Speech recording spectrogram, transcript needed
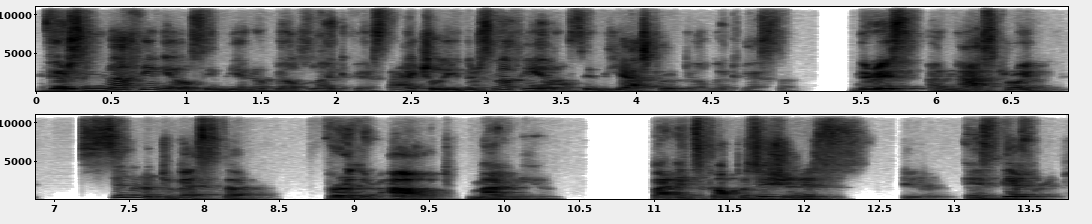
there's nothing else in the inner belt like this. Actually, there's nothing else in the asteroid belt like Vesta. There is an asteroid similar to Vesta further out, Magnya, but its composition is Different. is different.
